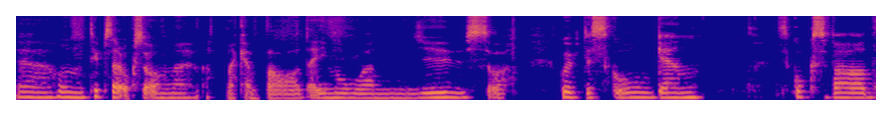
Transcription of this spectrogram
Eh, hon tipsar också om eh, att man kan bada i månljus och gå ut i skogen, skogsbad,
